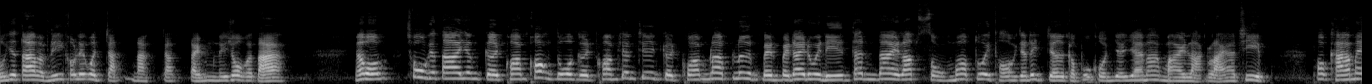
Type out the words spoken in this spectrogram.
วงชะตาแบบนี้เขาเรียกว่าจัดหนักจัดเต็มในโชคชะตานะครับผมโชคชะตายังเกิดความคล่องตัวเกิดความเชื่อมชื่น เกิดความราบรื่นเป็นไปได้ด้วยดี ท่านได้รับส่งมอบถ้วยทองจะได้เจอกับผู้คนเยอะแยะมากมายหลากหลายอาชีพพ่อค้าแม่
